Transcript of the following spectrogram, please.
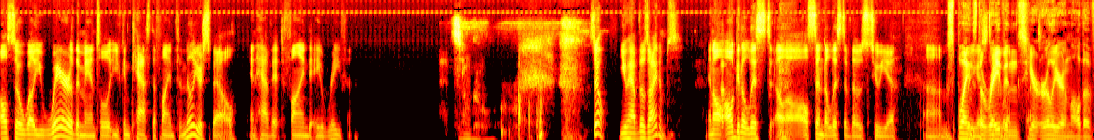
Also, while you wear the mantle, you can cast the Find Familiar spell and have it find a raven. That's so cool. So you have those items, and I'll, I'll get a list. I'll, I'll send a list of those to you. Um, Explains you the guys to take a look. ravens here earlier and all the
